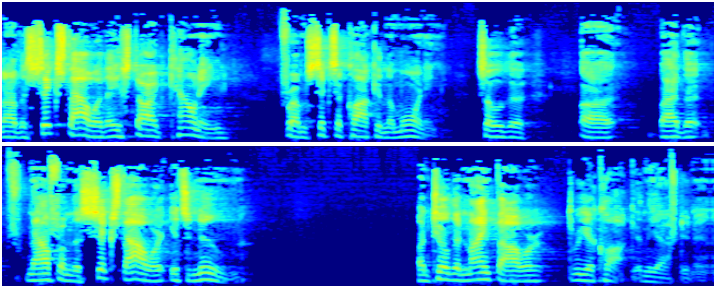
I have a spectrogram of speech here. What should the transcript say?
Now, the sixth hour, they start counting from six o'clock in the morning. So the uh, by the now from the sixth hour, it's noon until the ninth hour, three o'clock in the afternoon.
